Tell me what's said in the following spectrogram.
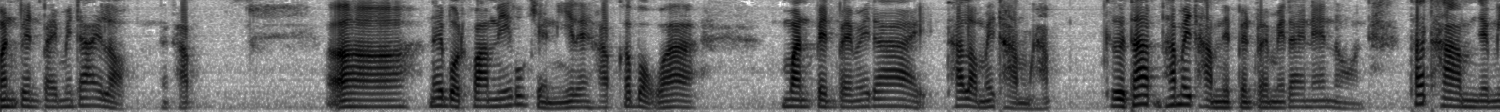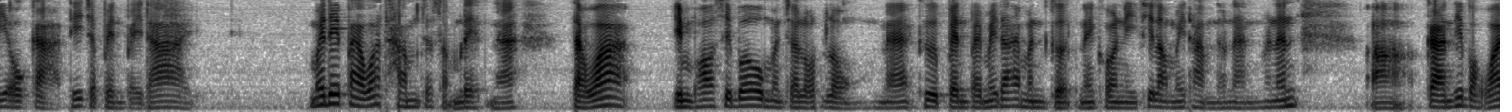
มันเป็นไปไม่ได้หรอกนะครับในบทความนี้ก็เขียนนี้เลยครับ ก็บอกว่ามันเป็นไปไม่ได้ ถ้าเราไม่ทำครับ คือถ้าถ้าไม่ทำเนี่ยเป็นไปไม่ได้แน่นอน ถ้าทำยังมีโอกาสที่จะเป็นไปได้ ไม่ได้แปลว่าทำจะสำเร็จนะ แต่ว่า impossible มันจะลดลงนะคือเป็นไปไม่ได้มันเกิดในกรณีที่เราไม่ทำเท่านั้น เพราะนั้นการที่บอกว่า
